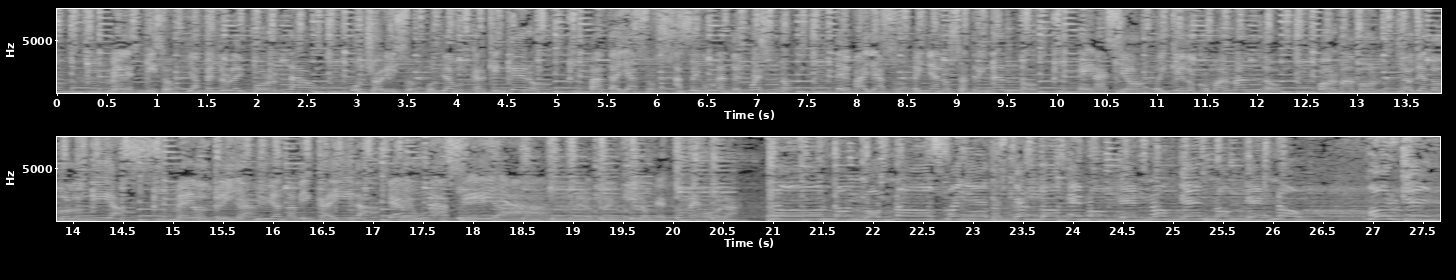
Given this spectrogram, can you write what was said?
me les piso y a Pedro le ha importado un chorizo. Volvió a buscar Quintero, pantallazos aseguran del puesto de payaso. Peñanos atrinando en acción, hoy quedo como Armando. Por mamón, Claudia todos los días, menos brilla y hoy anda bien caída que una silla. Pero tranquilo que esto mejora. No, no, no, no, sueñe despierto, que no, que no, que no, que no. Porque,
